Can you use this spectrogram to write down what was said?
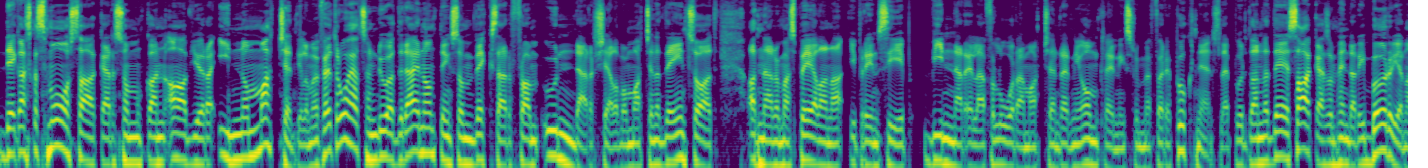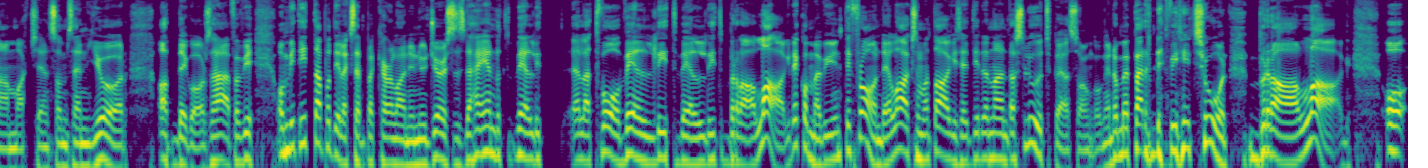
det är ganska små saker som kan avgöra inom matchen till och med. För jag tror helt som du att det där är någonting som växer fram under själva matchen. Att det är inte så att, att när de här spelarna i princip vinner eller förlorar matchen redan i omklädningsrummet före pucknedsläpp, utan att det är saker som händer i början av matchen som sen gör att det går så här. För vi, om vi tittar på till exempel Carolina New Jersey, så det här är ändå väldigt eller två väldigt, väldigt bra lag. Det kommer vi ju inte ifrån. Det är lag som har tagit sig till den andra slutspelsomgången. De är per definition bra lag. Och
